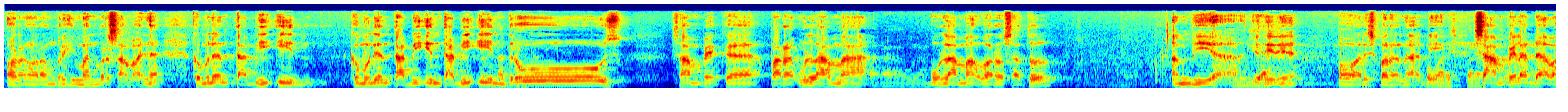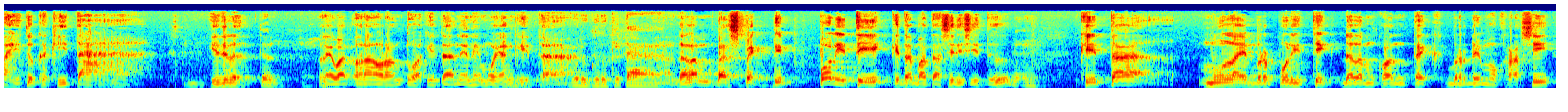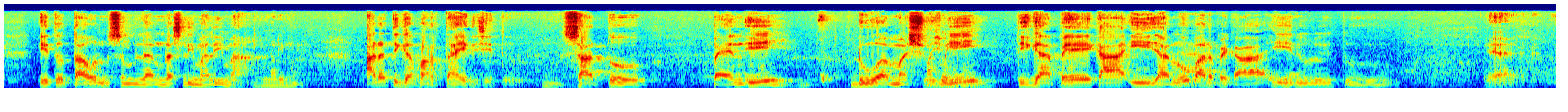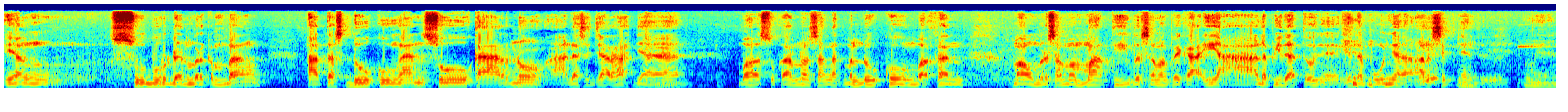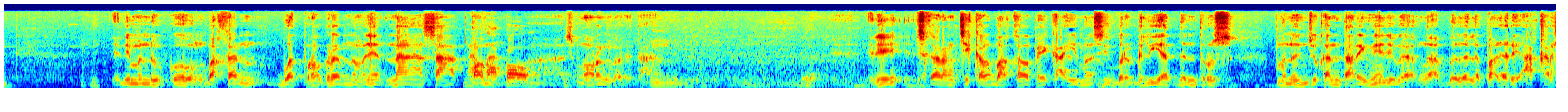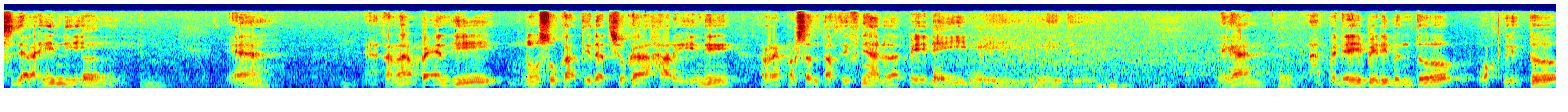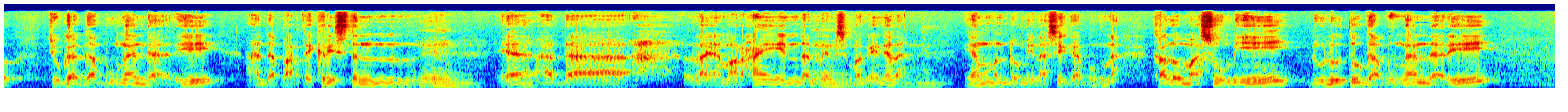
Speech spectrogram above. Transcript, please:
orang-orang beriman bersamanya kemudian tabiin kemudian tabiin tabiin terus sampai ke para ulama. Para ulama warasatul ambia jadi dia pewaris para nabi. Pewaris para- sampailah dakwah itu ke kita. Gitu loh. Betul. Lewat orang-orang tua kita nenek moyang kita. Guru-guru kita. Nah, dalam perspektif politik kita batasi di situ. Kita mulai berpolitik dalam konteks berdemokrasi itu tahun 1955. 55 Ada tiga partai di situ. Satu PNI, dua Masyumi, tiga PKI. Jangan lupa ada PKI dulu itu. Ya, yang subur dan berkembang atas dukungan Soekarno. Ada sejarahnya bahwa Soekarno sangat mendukung bahkan mau bersama mati bersama PKI. Ya, ada pidatonya. Kita punya arsipnya itu. Jadi mendukung bahkan buat program namanya Nasakom. Nasakom. Nah, semua orang juga udah tahu. Jadi sekarang cikal bakal PKI masih bergeliat dan terus menunjukkan taringnya juga nggak boleh lepas dari akar sejarah ini. Betul. Ya. Ya, karena PNI mau suka tidak suka hari ini representatifnya adalah PDIP. Gitu. Ya kan? Betul. Nah, PDIP dibentuk waktu itu juga gabungan dari ada Partai Kristen, ya, ada Layan Marhain dan lain sebagainya lah yang mendominasi gabung. Nah, Kalau Masumi dulu tuh gabungan dari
